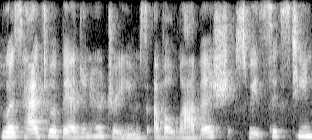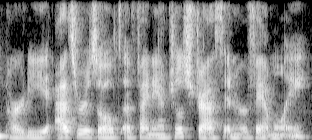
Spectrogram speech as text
who has had to abandon her dreams of a lavish Sweet 16 party as a result of financial stress in her family.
